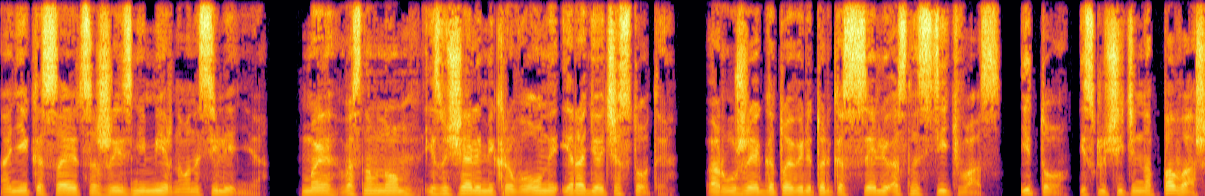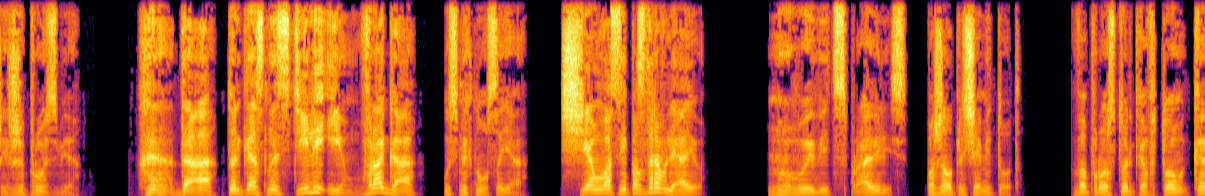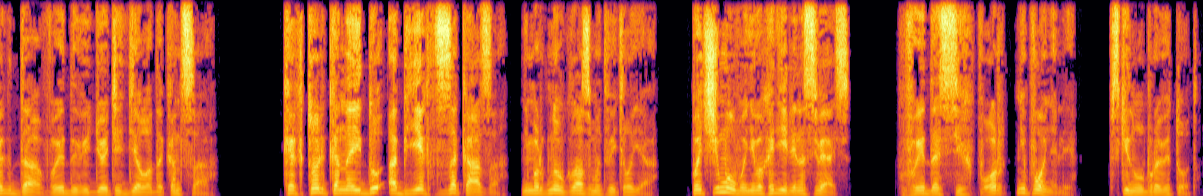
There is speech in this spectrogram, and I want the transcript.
«Они касаются жизни мирного населения. Мы в основном изучали микроволны и радиочастоты. Оружие готовили только с целью оснастить вас, и то исключительно по вашей же просьбе. «Ха, «Да, только оснастили им врага», — усмехнулся я. «С чем вас и поздравляю». «Но вы ведь справились», — пожал плечами тот. «Вопрос только в том, когда вы доведете дело до конца». «Как только найду объект заказа», — не моргнув глазом, ответил я. «Почему вы не выходили на связь?» «Вы до сих пор не поняли?» — вскинул брови тот.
